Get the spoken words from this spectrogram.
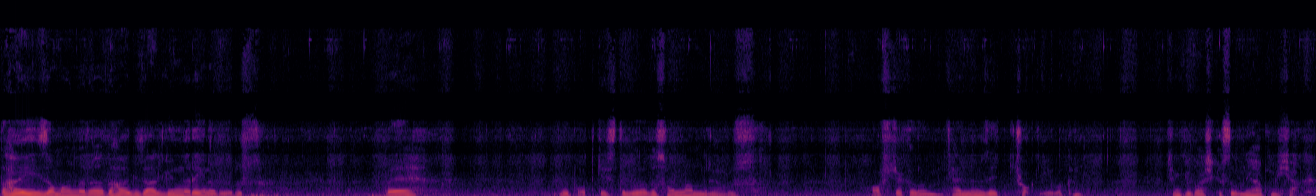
Daha iyi zamanlara, daha güzel günlere inanıyoruz. Ve bu podcast'ı burada sonlandırıyoruz. Hoşçakalın. Kendinize çok iyi bakın. Çünkü başkası bunu yapmayacak.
